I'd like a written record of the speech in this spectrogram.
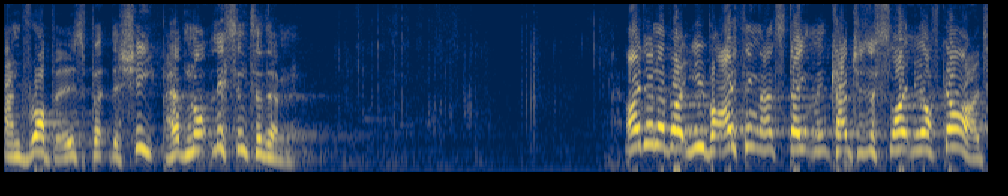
and robbers, but the sheep have not listened to them. I don't know about you, but I think that statement catches us slightly off guard.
